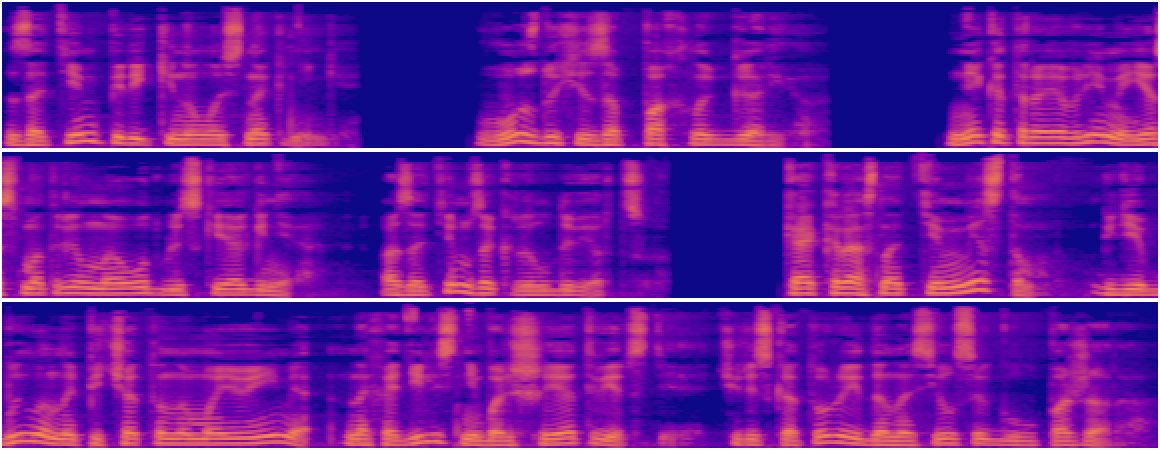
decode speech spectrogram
Затем перекинулось на книги. В воздухе запахло гарью. Некоторое время я смотрел на отблески огня, а затем закрыл дверцу. Как раз над тем местом, где было напечатано мое имя, находились небольшие отверстия, через которые доносился гул пожара.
